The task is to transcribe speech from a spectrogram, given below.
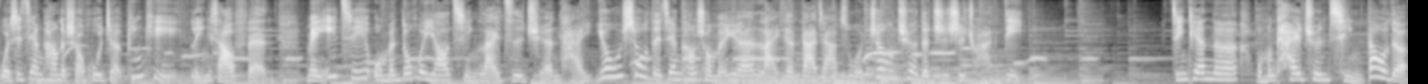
我是健康的守护者 Pinky 林小粉。每一集我们都会邀请来自全台优秀的健康守门员来跟大家做正确的知识传递。今天呢，我们开春请到的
